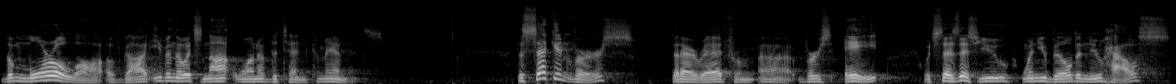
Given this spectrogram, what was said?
the moral law of God, even though it's not one of the Ten Commandments. The second verse that I read from uh, verse 8, which says this You, when you build a new house,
